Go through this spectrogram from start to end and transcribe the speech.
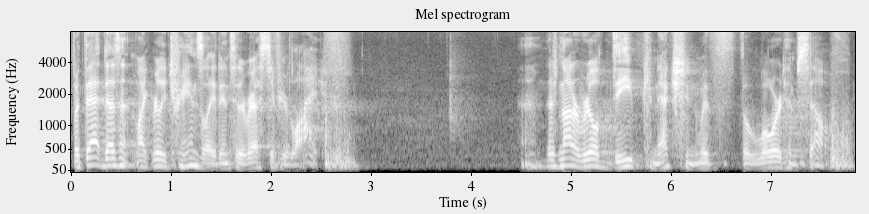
But that doesn't like really translate into the rest of your life. Um, there's not a real deep connection with the Lord Himself.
